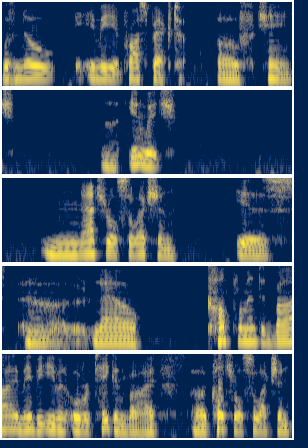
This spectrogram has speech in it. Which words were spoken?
with no immediate prospect of change, uh, in which natural selection is uh, now complemented by, maybe even overtaken by, uh, cultural selection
